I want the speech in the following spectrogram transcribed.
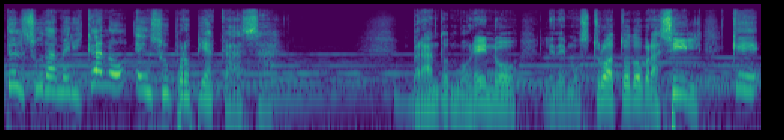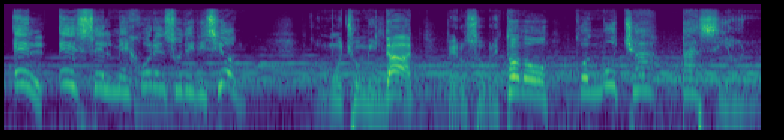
del sudamericano en su propia casa. Brandon Moreno le demostró a todo Brasil que él es el mejor en su división, con mucha humildad, pero sobre todo con mucha pasión.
